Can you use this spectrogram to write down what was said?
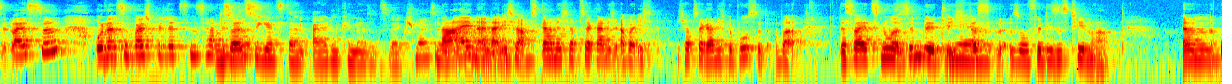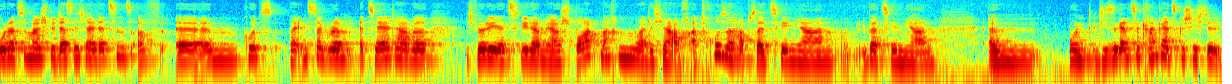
Das, weißt du? Oder zum Beispiel letztens hatte Und ich sollst du jetzt deinen alten Kindersitz wegschmeißen? Nein, nein, nein, ich hab's gar nicht, ich hab's ja gar nicht, aber ich, ich hab's ja gar nicht gepostet. Aber das war jetzt nur sinnbildlich, Ja. das so für dieses Thema. Ähm, oder zum Beispiel, dass ich ja letztens auf ähm, kurz bei Instagram erzählt habe, ich würde jetzt wieder mehr Sport machen, weil ich ja auch Arthrose habe seit zehn Jahren und über zehn Jahren. Ähm, und diese ganze Krankheitsgeschichte,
